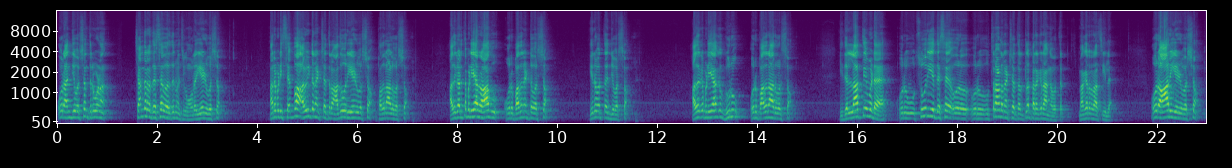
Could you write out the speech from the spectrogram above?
ஒரு அஞ்சு வருஷம் திருவோணம் சந்திர திசை வருதுன்னு வச்சுக்கோங்க ஒரு ஏழு வருஷம். மறுபடி செவ்வாய் அவிட்ட நட்சத்திரம் அது ஒரு ஏழு வருஷம் பதினாலு வருஷம். அதுக்கு அடுத்தபடியாக ராகு ஒரு பதினெட்டு வருஷம் இருபத்தஞ்சி வருஷம். அதுக்கபடியாக குரு ஒரு பதினாறு வருஷம். இது எல்லாத்தையும் விட ஒரு சூரிய திசை ஒரு ஒரு உத்திராட நட்சத்திரத்தில் பிறக்கிறாங்க ஒருத்தர் மகர ராசியில். ஒரு ஆறு ஏழு வருஷம்.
